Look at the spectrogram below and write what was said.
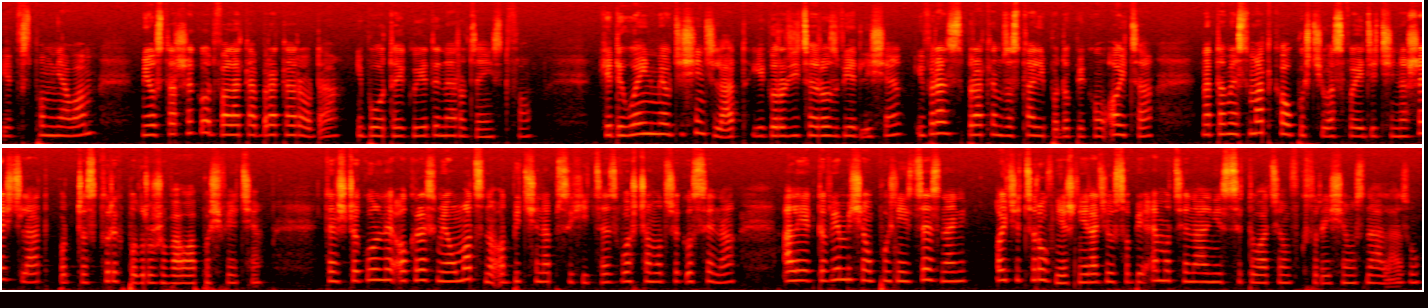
Jak wspomniałam, miał starszego o dwa lata brata Roda i było to jego jedyne rodzeństwo. Kiedy Wayne miał 10 lat, jego rodzice rozwiedli się i wraz z bratem zostali pod opieką ojca, natomiast matka opuściła swoje dzieci na 6 lat, podczas których podróżowała po świecie. Ten szczególny okres miał mocno odbić się na psychice, zwłaszcza młodszego syna, ale jak dowiemy się później z zeznań, ojciec również nie radził sobie emocjonalnie z sytuacją, w której się znalazł.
